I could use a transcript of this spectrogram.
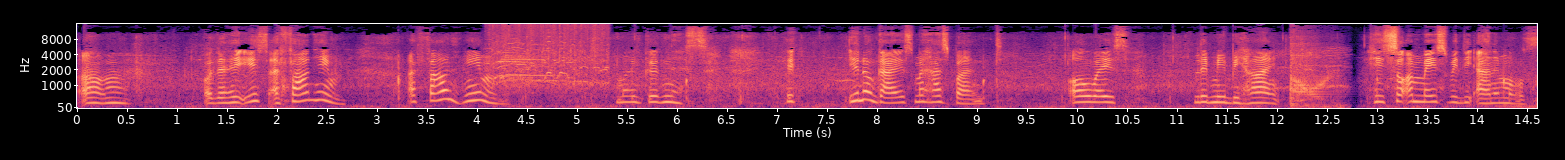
um, oh there he is. I found him. I found him. My goodness. You know, guys, my husband always leave me behind. He's so amazed with the animals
